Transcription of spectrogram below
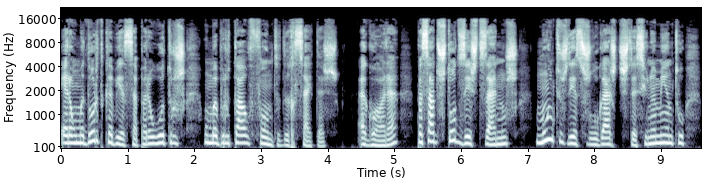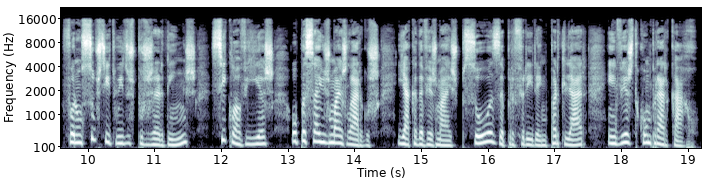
era uma dor de cabeça, para outros, uma brutal fonte de receitas. Agora, passados todos estes anos, muitos desses lugares de estacionamento foram substituídos por jardins, ciclovias ou passeios mais largos, e há cada vez mais pessoas a preferirem partilhar em vez de comprar carro.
